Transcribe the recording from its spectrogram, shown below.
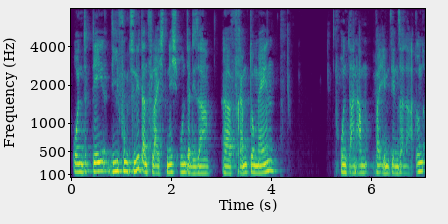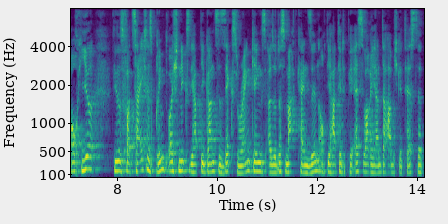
und die, die funktioniert dann vielleicht nicht unter dieser äh, Fremddomain. Und dann haben wir eben den Salat. Und auch hier, dieses Verzeichnis bringt euch nichts. Ihr habt die ganze sechs Rankings, also das macht keinen Sinn. Auch die HTTPS-Variante habe ich getestet.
